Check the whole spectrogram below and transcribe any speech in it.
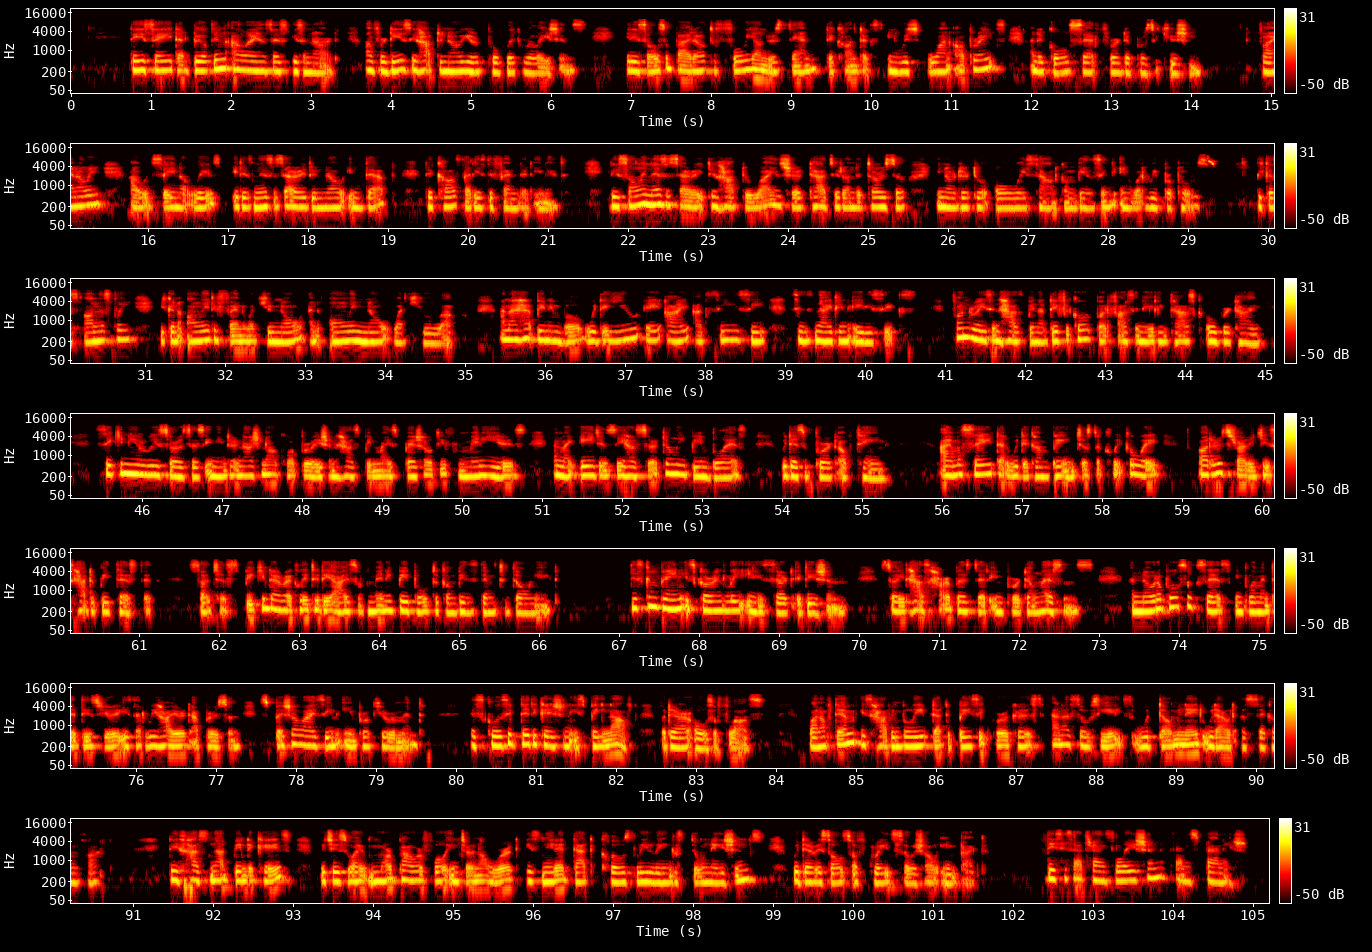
They say that building alliances is an art, and for this you have to know your public relations. It is also vital to fully understand the context in which one operates and the goals set for the prosecution. Finally, I would say not least, it is necessary to know in depth the cause that is defended in it. It is only necessary to have the white shirt tattooed on the torso in order to always sound convincing in what we propose. Because honestly, you can only defend what you know and only know what you love. And I have been involved with the UAI at CEC since 1986. Fundraising has been a difficult but fascinating task over time. Seeking new resources in international cooperation has been my specialty for many years, and my agency has certainly been blessed with the support obtained. I must say that with the campaign just a click away, other strategies had to be tested, such as speaking directly to the eyes of many people to convince them to donate. This campaign is currently in its third edition, so it has harvested important lessons. A notable success implemented this year is that we hired a person specializing in procurement. Exclusive dedication is paying off, but there are also flaws. One of them is having believed that the basic workers and associates would dominate without a second thought. This has not been the case, which is why more powerful internal work is needed that closely links donations with the results of great social impact. This is a translation from Spanish.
